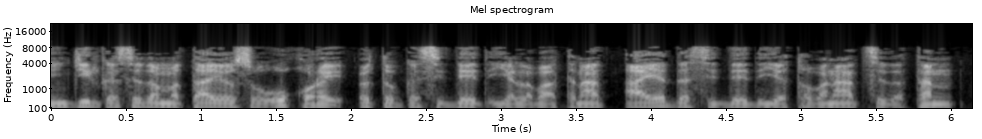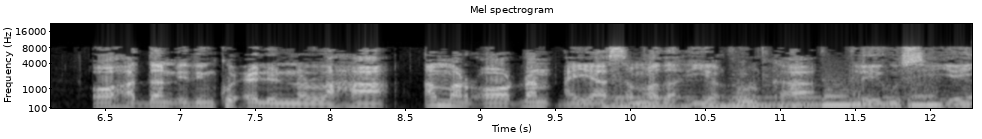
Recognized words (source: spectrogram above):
injiilka sida matayos uu u qoray cutubka siddeed iyo labaatanaad aayadda siddeed iyo tobanaad sida tan oo haddaan idinku celinno lahaa amar oo dhan ayaa samada iyo dhulka laygu siiyey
